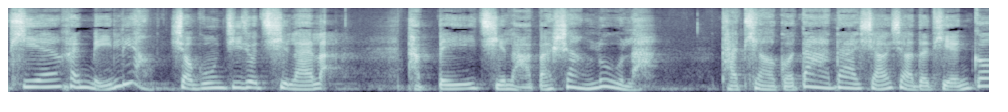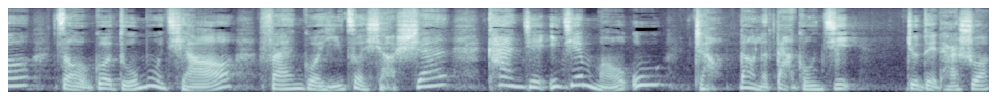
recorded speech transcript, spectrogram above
天还没亮，小公鸡就起来了。它背起喇叭上路了。它跳过大大小小的田沟，走过独木桥，翻过一座小山，看见一间茅屋，找到了大公鸡，就对他说：“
